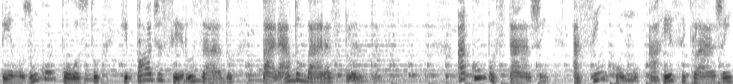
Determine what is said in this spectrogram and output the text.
temos um composto que pode ser usado para adubar as plantas. A compostagem, assim como a reciclagem,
